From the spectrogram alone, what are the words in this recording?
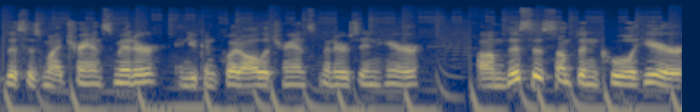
this is my transmitter, and you can put all the transmitters in here. Um, this is something cool here.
